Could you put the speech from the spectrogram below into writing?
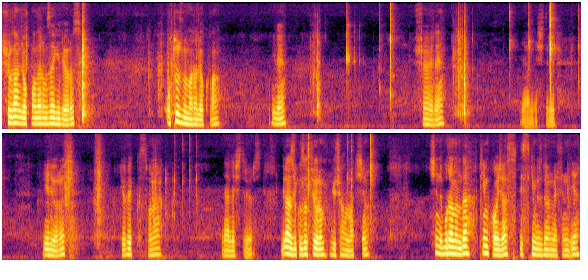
şuradan lokmalarımıza geliyoruz. 30 numara lokma ile şöyle yerleştirip geliyoruz. Göbek kısmına yerleştiriyoruz. Birazcık uzatıyorum güç almak için. Şimdi buranın da pim koyacağız diskimiz dönmesin diye.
